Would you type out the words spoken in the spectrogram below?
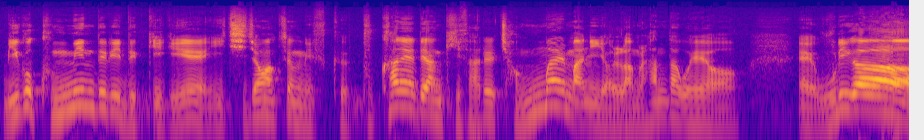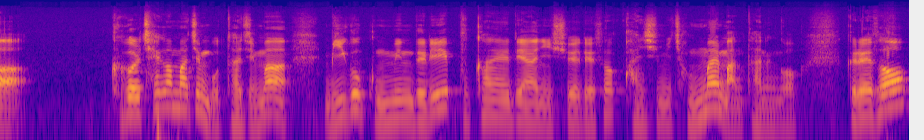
미국 국민들이 느끼기에 이 지정학적 리스크, 북한에 대한 기사를 정말 많이 열람을 한다고 해요. 예, 우리가 그걸 체감하진 못하지만 미국 국민들이 북한에 대한 이슈에 대해서 관심이 정말 많다는 거. 그래서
